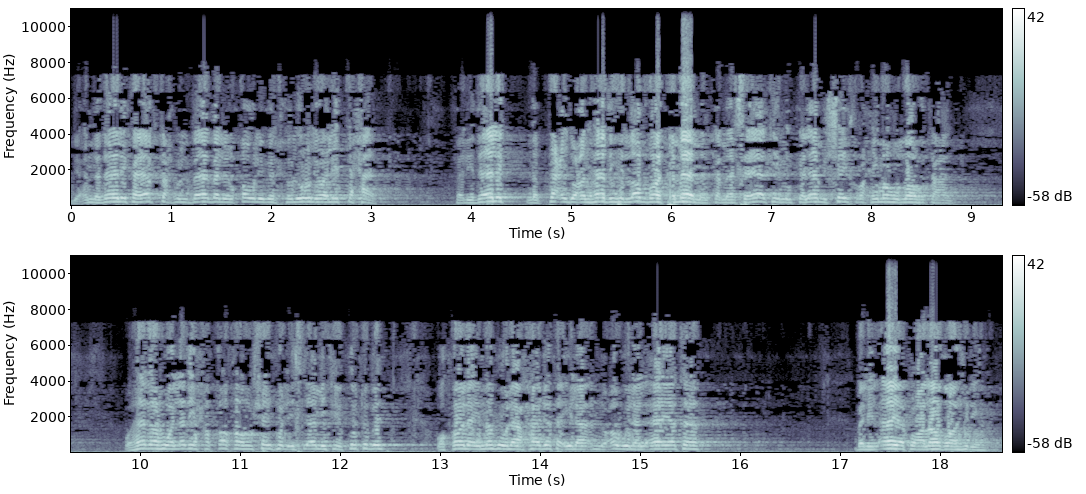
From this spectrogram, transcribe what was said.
لأن ذلك يفتح الباب للقول بالحلول والاتحاد. فلذلك نبتعد عن هذه اللفظة تماما كما سيأتي من كلام الشيخ رحمه الله تعالى. وهذا هو الذي حققه شيخ الإسلام في كتبه وقال إنه لا حاجة إلى أن نؤول الآية بل الآية على ظاهرها.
